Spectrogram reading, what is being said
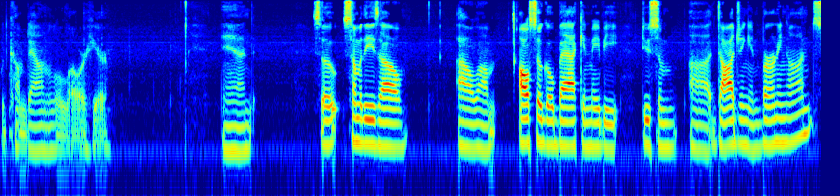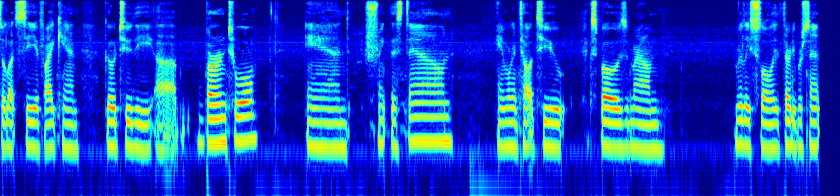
would come down a little lower here and so some of these I'll I'll um, also go back and maybe do some uh, dodging and burning on. So let's see if I can go to the uh, burn tool and shrink this down. And we're going to tell it to expose around really slowly 30%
